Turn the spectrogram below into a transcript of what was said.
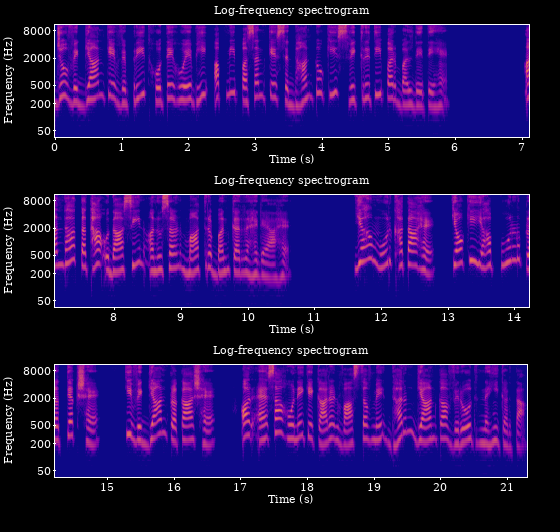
जो विज्ञान के विपरीत होते हुए भी अपनी पसंद के सिद्धांतों की स्वीकृति पर बल देते हैं। अंधा तथा उदासीन अनुसरण मात्र बनकर रह गया है। यह मूर्खता है, क्योंकि यह पूर्ण प्रत्यक्ष है कि विज्ञान प्रकाश है और ऐसा होने के कारण वास्तव में धर्म ज्ञान का विरोध नहीं करता।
